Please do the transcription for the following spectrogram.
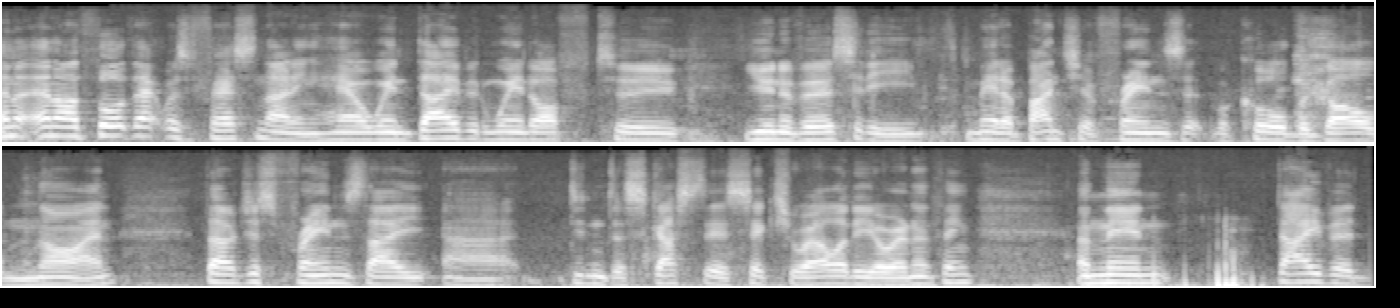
and and I thought that was fascinating. How when David went off to university, he met a bunch of friends that were called the Golden Nine they were just friends. They uh, didn't discuss their sexuality or anything. And then David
